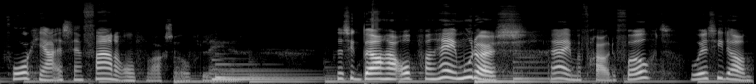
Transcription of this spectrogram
Vorig jaar is zijn vader onverwachts overleden. Dus ik bel haar op van, hey moeders, hey mevrouw de voogd, hoe is hij dan?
